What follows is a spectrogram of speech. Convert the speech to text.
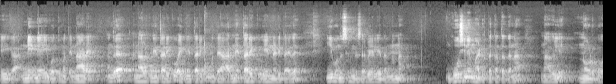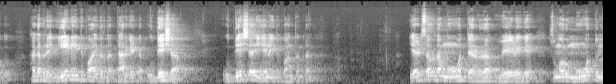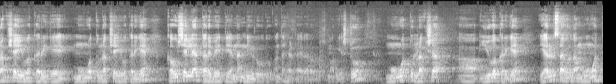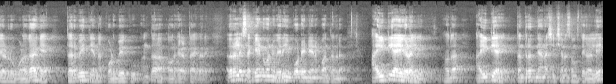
ಈಗ ನಿನ್ನೆ, ಇವತ್ತು ಮತ್ತು ನಾಳೆ. ಅಂದರೆ ನಾಲ್ಕನೇ ತಾರೀಕು, ಐದನೇ ತಾರೀಕು ಮತ್ತು ಆರನೇ ತಾರೀಕು ಏನು ನಡೀತಾ ಇದೆ? ಈ ಒಂದು ಶೃಂಗಸಭೆಯಲ್ಲಿ ಇದನ್ನು ಘೋಷಣೆ ಮಾಡಿರ್ತಕ್ಕಂಥದ್ದನ್ನು ನಾವಿಲ್ಲಿ ನೋಡ್ಬೋದು. ಹಾಗಾದರೆ ಏನೈತಪ್ಪ ಇದ್ರದ ಟಾರ್ಗೆಟ್ ಉದ್ದೇಶ? ಉದ್ದೇಶ ಏನೈತಪ್ಪ ಅಂತಂದ್ರೆ, ಎರಡು ಸಾವಿರದ ಮೂವತ್ತೆರಡರ ವೇಳೆಗೆ ಸುಮಾರು ಮೂವತ್ತು ಲಕ್ಷ ಯುವಕರಿಗೆ, ಮೂವತ್ತು ಲಕ್ಷ ಯುವಕರಿಗೆ ಕೌಶಲ್ಯ ತರಬೇತಿಯನ್ನು ನೀಡುವುದು ಅಂತ ಹೇಳ್ತಾ ಇದ್ದಾರೆ ಅವರು ಸುಮಾರು. ಎಷ್ಟು? ಮೂವತ್ತು ಲಕ್ಷ ಯುವಕರಿಗೆ ಎರಡು ಸಾವಿರದ ಮೂವತ್ತೆರಡರ ಒಳಗಾಗಿ ತರಬೇತಿಯನ್ನು ಕೊಡಬೇಕು ಅಂತ ಅವ್ರು ಹೇಳ್ತಾ ಇದ್ದಾರೆ. ಅದರಲ್ಲಿ ಸೆಕೆಂಡ್ ಒನ್ ವೆರಿ ಇಂಪಾರ್ಟೆಂಟ್ ಏನಪ್ಪ ಅಂತಂದ್ರೆ, ಐ ಟಿ ಐಗಳಲ್ಲಿ, ಹೌದಾ? ಐ ಟಿ ಐ, ತಂತ್ರಜ್ಞಾನ ಶಿಕ್ಷಣ ಸಂಸ್ಥೆಗಳಲ್ಲಿ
